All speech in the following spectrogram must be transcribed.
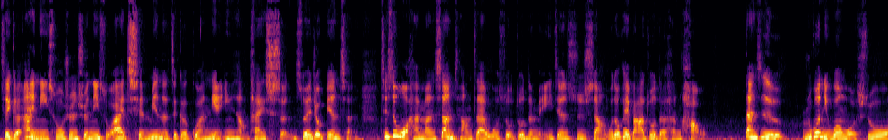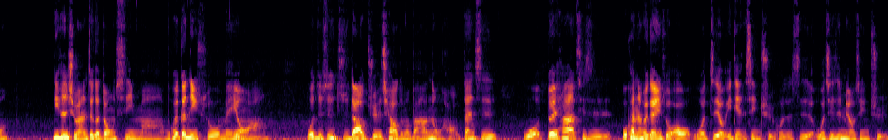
这个爱你所选，选你所爱前面的这个观念影响太深，所以就变成，其实我还蛮擅长在我所做的每一件事上，我都可以把它做得很好，但是。如果你问我说你很喜欢这个东西吗？我会跟你说没有啊，我只是知道诀窍怎么把它弄好，但是我对他其实我可能会跟你说哦，我只有一点兴趣，或者是我其实没有兴趣，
